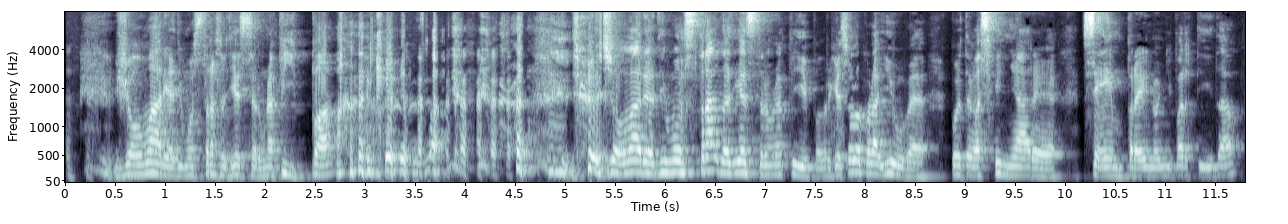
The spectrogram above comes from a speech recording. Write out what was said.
Joao Mario ha dimostrato di essere una pippa. Joao Mario ha dimostrato di essere una pippa perché solo con la Juve poteva segnare sempre in ogni partita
